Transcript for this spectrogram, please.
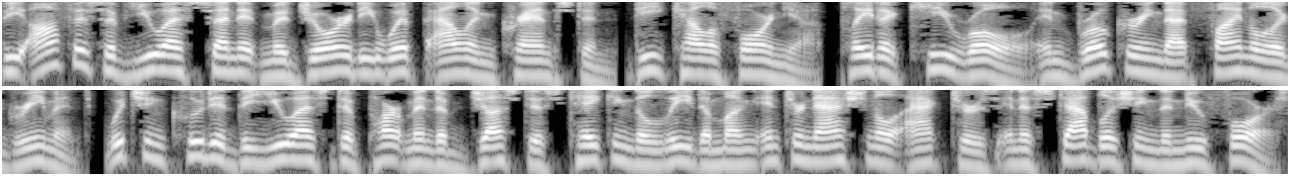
The office of U.S. Senate Majority Whip Alan Cranston D. California played a key role in brokering that final agreement, which included the U.S. Department of Justice taking the lead among international actors in establishing the new force.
